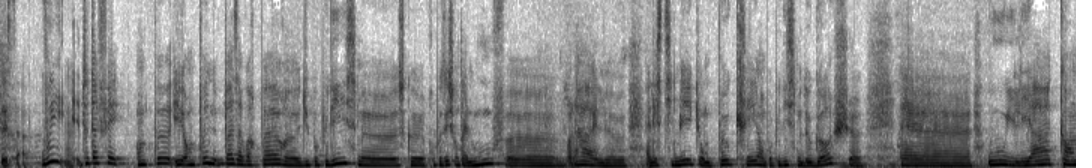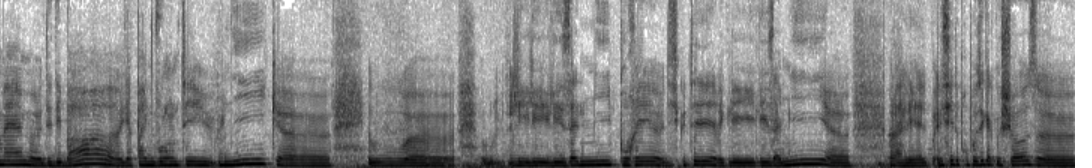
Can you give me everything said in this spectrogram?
c'est ça Oui, tout à fait. On peut, et on peut ne pas avoir peur euh, du populisme. ce que proposait Chantal Mouffe, voilà, elle, estimait qu'on peut créer un populisme de gauche. Euh, où il y a quand même des débats, euh, il n'y a pas une volonté unique, euh, où, euh, les, ennemis pourraient euh, discuter avec les, les amis. euh, voilà, essaie de proposer quelque chose euh,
